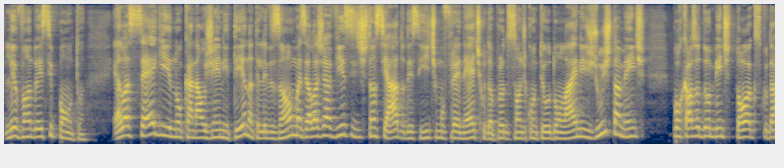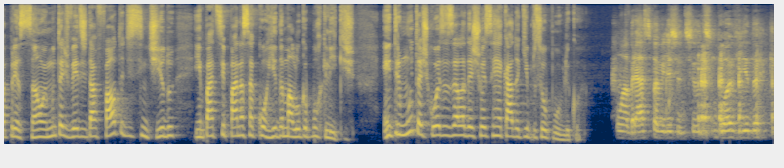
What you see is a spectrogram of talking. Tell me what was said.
levando a esse ponto. Ela segue no canal GNT na televisão, mas ela já havia se distanciado desse ritmo frenético da produção de conteúdo online justamente por causa do ambiente tóxico, da pressão e muitas vezes da falta de sentido em participar nessa corrida maluca por cliques. Entre muitas coisas, ela deixou esse recado aqui para o seu público. Um abraço, família Jutsuts. Boa vida. Que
